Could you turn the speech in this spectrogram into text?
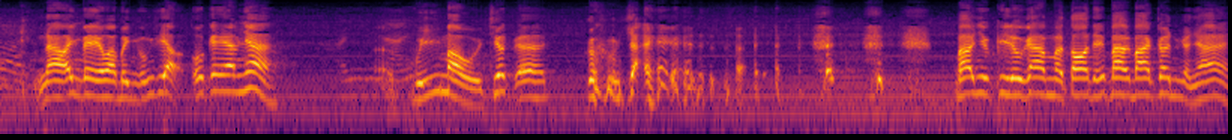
nào anh về hòa bình uống rượu. Ok em nhá. Quý màu trước uh, cùng chạy. Bao nhiêu kg mà to thế? 33 cân cả nhà ơi.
